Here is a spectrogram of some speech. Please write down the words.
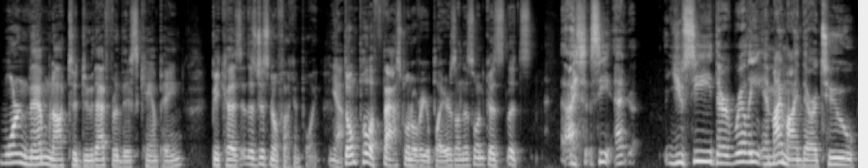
Warn them not to do that for this campaign because there's just no fucking point. Yeah. Don't pull a fast one over your players on this one because it's i see. I- You see, there really, in my mind, there are two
